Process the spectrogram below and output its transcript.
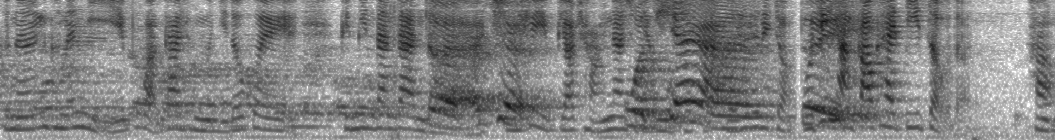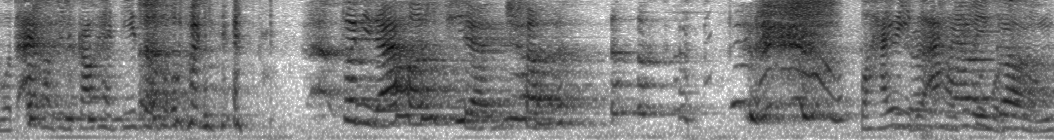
可能可能你不管干什么，你都会平平淡淡的持续比较长一段时间。我天然我就是那种我经常高开低走的。好，我的爱好就是高开低走。不，你的爱好是虔诚。我还有一个爱好，就是我从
